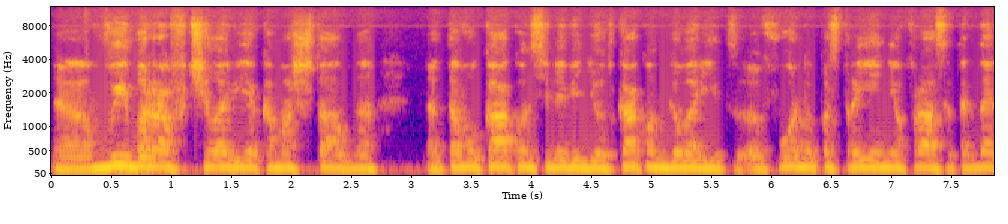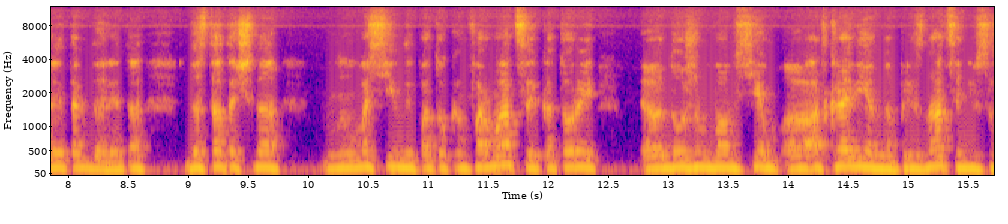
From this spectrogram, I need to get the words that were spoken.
э, выборов человека масштабно, того, как он себя ведет, как он говорит, формы построения фраз и так далее, и так далее. Это достаточно ну, массивный поток информации, который э, должен вам всем э, откровенно признаться, не в, со,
